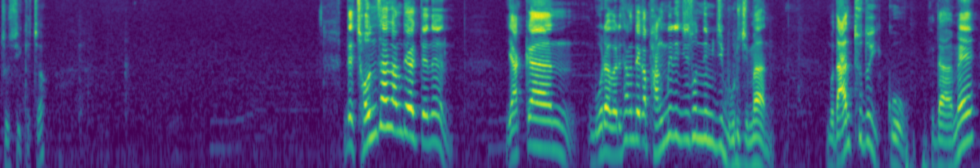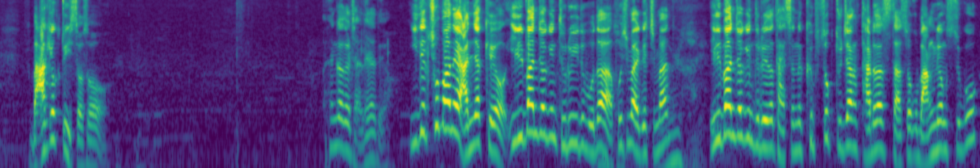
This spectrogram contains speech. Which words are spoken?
줄 수 있겠죠. 근데 전사 상대할 때는 약간 뭐라 그래 상대가 박밀인지 손님인지 모르지만 뭐 난투도 있고 그 다음에 마격도 있어서 생각을 잘 해야 돼요. 이 덱 초반에 안 약해요. 일반적인 드루이드보다 보시면 알겠지만 일반적인 드루이드 다 쓰는 급속 두 장, 다르다스 다 쓰고 망령 쓰고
